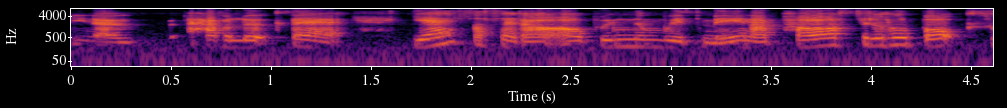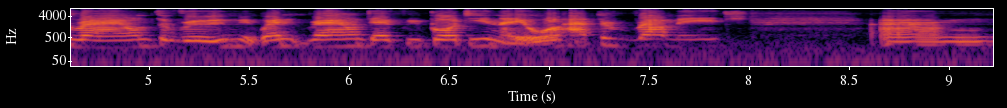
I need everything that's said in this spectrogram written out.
you know, have a look there?" Yes, I said, "I'll, I'll bring them with me," and I passed a little box round the room. It went round everybody, and they all had a rummage. Um,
